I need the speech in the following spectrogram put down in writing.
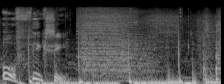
of fictie?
